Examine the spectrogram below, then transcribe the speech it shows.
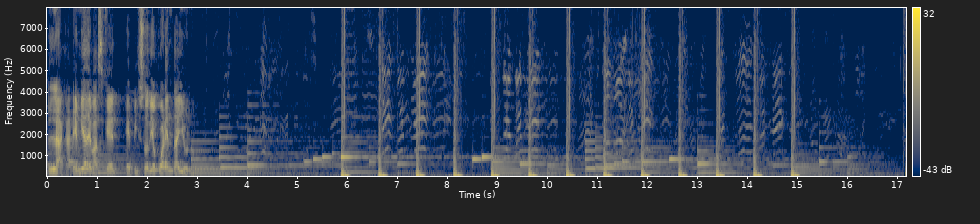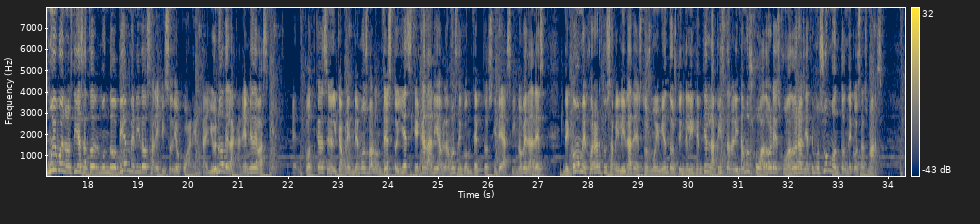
La Academia de Básquet, episodio 41. Muy buenos días a todo el mundo, bienvenidos al episodio 41 de la Academia de Básquet, podcast en el que aprendemos baloncesto y es que cada día hablamos de conceptos, ideas y novedades de cómo mejorar tus habilidades, tus movimientos, tu inteligencia en la pista, analizamos jugadores, jugadoras y hacemos un montón de cosas más.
